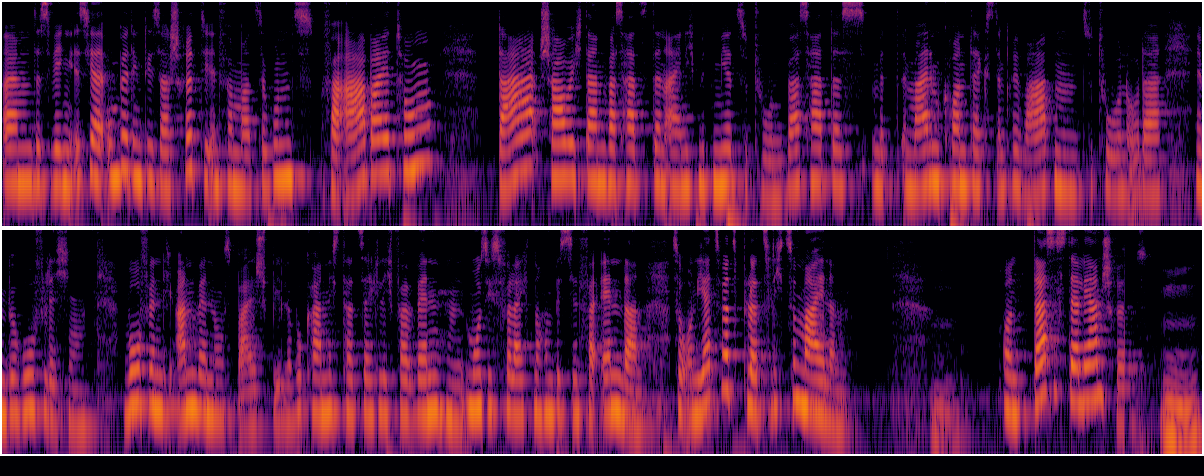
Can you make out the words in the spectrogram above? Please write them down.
Ähm, deswegen ist ja unbedingt dieser Schritt, die Informationsverarbeitung. Da schaue ich dann, was hat es denn eigentlich mit mir zu tun? Was hat das mit in meinem Kontext im Privaten zu tun oder im Beruflichen? Wo finde ich Anwendungsbeispiele? Wo kann ich es tatsächlich verwenden? Muss ich es vielleicht noch ein bisschen verändern? So, und jetzt wird es plötzlich zu meinem. Mhm. Und das ist der Lernschritt. Mhm.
